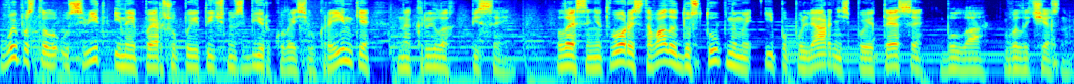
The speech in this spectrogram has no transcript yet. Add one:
випустило у світ і найпершу поетичну збірку Лесі Українки на крилах пісень. Лесені твори ставали доступними, і популярність поетеси була величезною.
